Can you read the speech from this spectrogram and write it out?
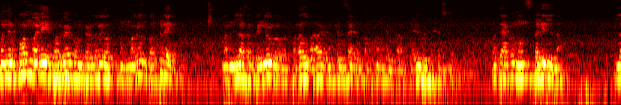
ಮೊನ್ನೆ ಫೋನ್ ಮಾಡಿ ಬರಬೇಕು ಅಂತ ಹೇಳಿದ್ರು, ಇವತ್ತು ನನ್ನ ಮಗಳದ್ದು ಬರ್ತ್ಡೇ ಇತ್ತು. ನಮ್ಮಿಲ್ಲ ಸರ್ ಬೆಂಗಳೂರು ಬರಲ್ಲ, ಏನೋ ಕೆಲಸ ಇದೆ ಪರ್ಸನಲ್ ಕೆಲಸ ಅಂತ ಹೇಳಿಬಿಟ್ಟು ಫಸ್ಟು ಮತ್ತೆ ಯಾಕೋ ಮನ್ಸು ತಡಿಲಿಲ್ಲ. ಇಲ್ಲ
